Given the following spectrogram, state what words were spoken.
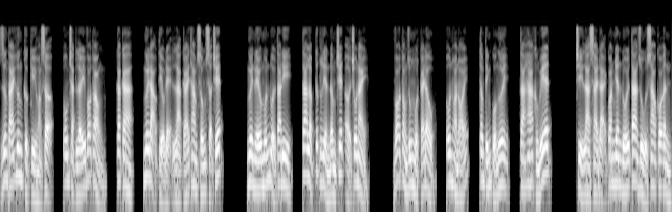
Dương tái hưng cực kỳ hoảng sợ, ôm chặt lấy võ tòng, ca ca, ngươi đạo tiểu đệ là cái tham sống sợ chết. Ngươi nếu muốn đuổi ta đi, ta lập tức liền đâm chết ở chỗ này. Võ tòng dung một cái đầu, ôn hòa nói tâm tính của ngươi, ta ha không biết. Chỉ là xài đại quan nhân đối ta dù sao có ân,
